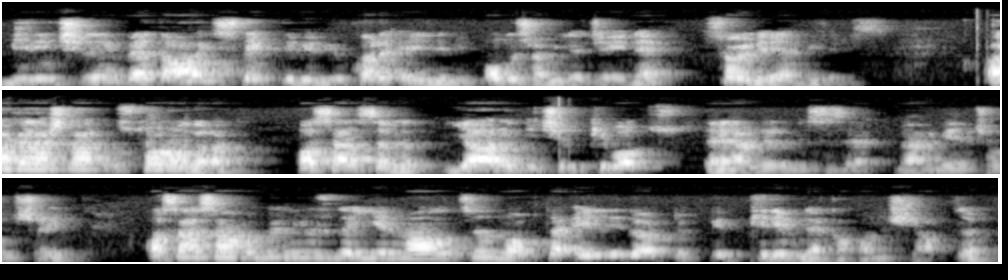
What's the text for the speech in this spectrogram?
bilinçli ve daha istekli bir yukarı eğilimin oluşabileceğini söyleyebiliriz. Arkadaşlar son olarak Aselsan'ın yarın için pivot değerlerini size vermeye çalışayım. Aselsan bugün %26.54'lük bir primle kapanış yaptı.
